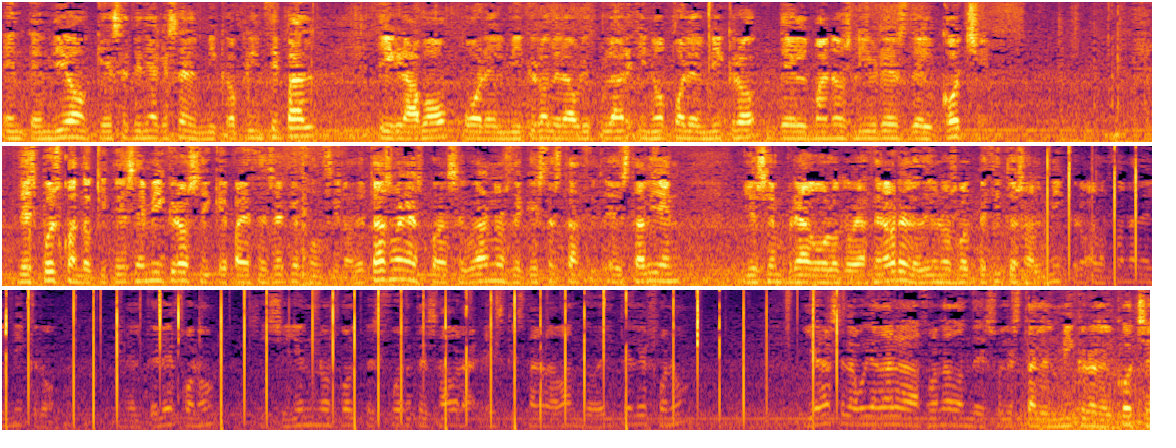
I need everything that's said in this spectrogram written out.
entendió que ese tenía que ser el micro principal y grabó por el micro del auricular y no por el micro del manos libres del coche. Después cuando quité ese micro sí que parece ser que funcionó. De todas maneras, por asegurarnos de que esto está, está bien, yo siempre hago lo que voy a hacer ahora, le doy unos golpecitos al micro, a la zona del micro en el teléfono si oyen unos golpes fuertes ahora es que está grabando el teléfono. Y ahora se la voy a dar a la zona donde suele estar el micro en el coche.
